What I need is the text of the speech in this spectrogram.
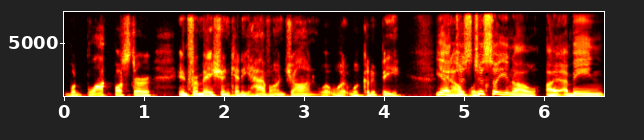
what blockbuster information can he have on John? What what what could it be? Yeah, You know, just just so you know, I, I mean,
